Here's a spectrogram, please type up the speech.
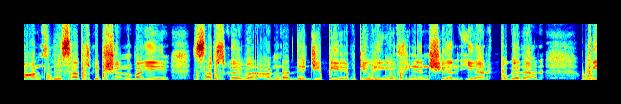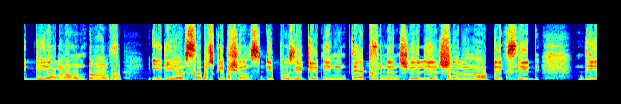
monthly subscription by a subscriber under the GPF during a financial year together with the amount of arrear subscriptions deposited in that financial year shall not exceed the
